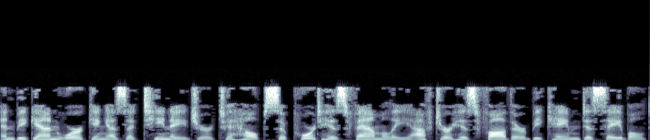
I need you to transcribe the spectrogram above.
and began working as a teenager to help support his family after his father became disabled.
